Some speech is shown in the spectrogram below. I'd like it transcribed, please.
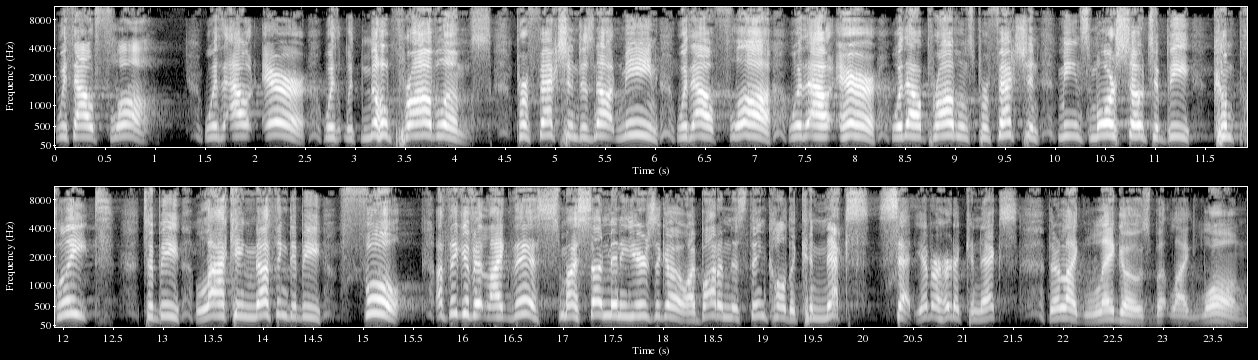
without flaw, without error, with, with no problems. Perfection does not mean without flaw, without error, without problems. Perfection means more so to be complete, to be lacking nothing, to be full. I think of it like this. My son, many years ago, I bought him this thing called a K'NEX set. You ever heard of K'NEX? They're like Legos, but like long.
